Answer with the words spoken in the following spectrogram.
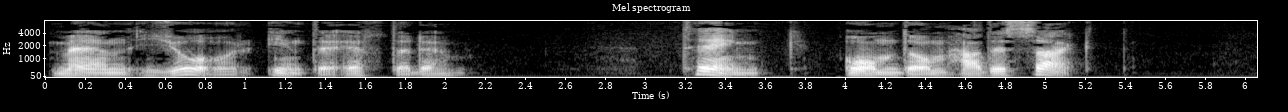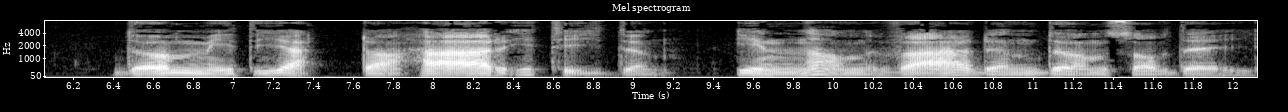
men gör inte efter dem. Tänk om de hade sagt Döm mitt hjärta här i tiden innan världen döms av dig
